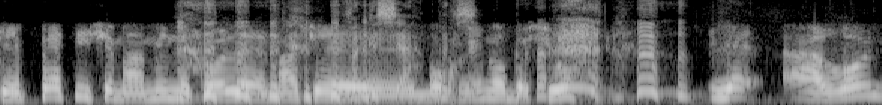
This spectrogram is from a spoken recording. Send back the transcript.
כפטי שמאמין לכל אה, מה שמוכרים לו בשוק, ארון,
